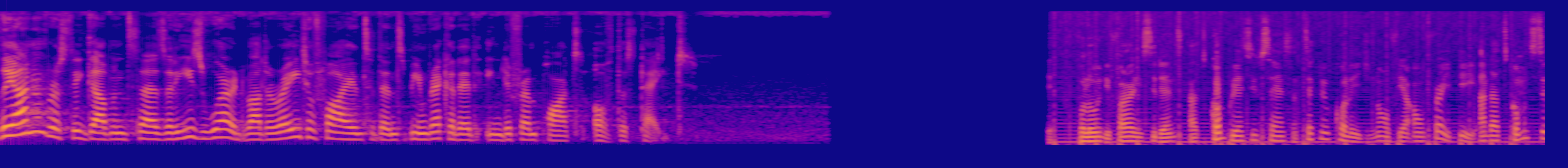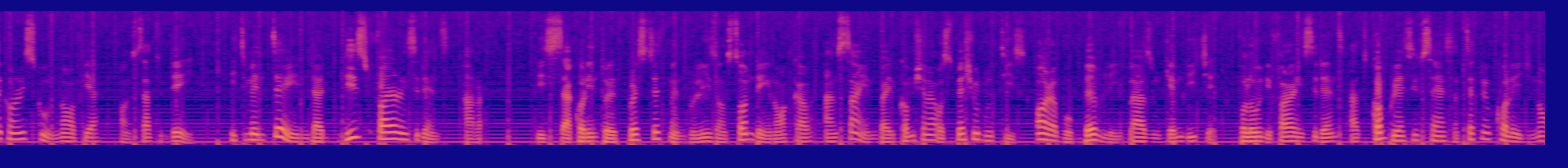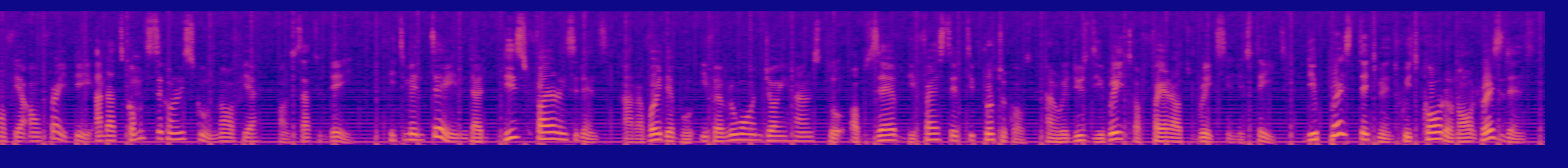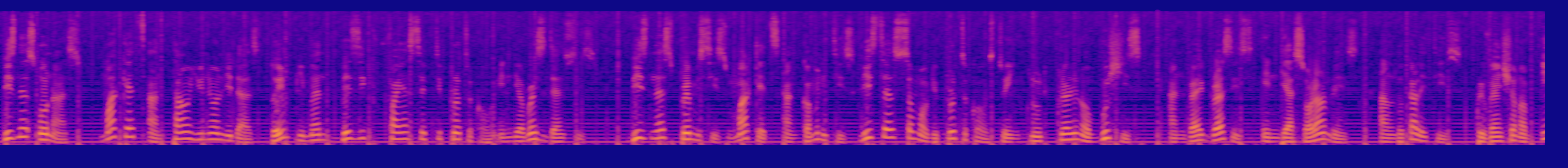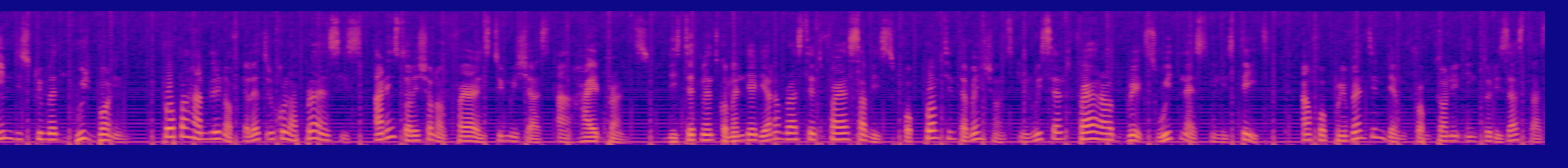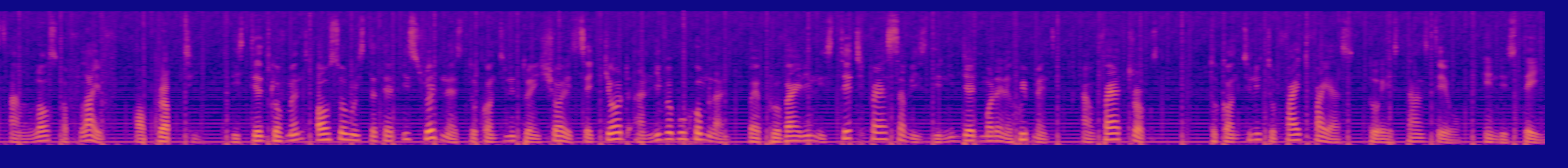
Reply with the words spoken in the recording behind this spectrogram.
The Anambra State government says that is worried about the rate of fire incidents being recorded in different parts of the state. Following the fire incidents at Comprehensive Science and Technical College Northia on Friday and at Community Secondary School Northia on Saturday, it maintained that these fire incidents are this is according to a press statement released on Sunday in Awka and signed by the Commissioner for Special Duties, Honorable Beverly Bazum Nkemdiche, following the fire incident at Comprehensive Science and Technical College Northia on Friday and at Community Secondary School Northia on Saturday. It maintained that these fire incidents are avoidable if everyone joins hands to observe the fire safety protocols and reduce the rate of fire outbreaks in the state. The press statement which called on all residents, business owners, markets and town union leaders to implement basic fire safety protocol in their residences business premises, markets, and communities listed some of the protocols to include clearing of bushes and dry grasses in their surroundings and localities, prevention of indiscriminate bush burning, proper handling of electrical appliances, and installation of fire extinguishers and hydrants. The statement commended the Anambra State Fire Service for prompt interventions in recent fire outbreaks witnessed in the state and for preventing them from turning into disasters and loss of life or property. The state government also restated its readiness to continue to ensure a secured and livable homeland by providing the state fire service the needed modern equipment and fire trucks to continue to fight fires to a standstill in the states.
